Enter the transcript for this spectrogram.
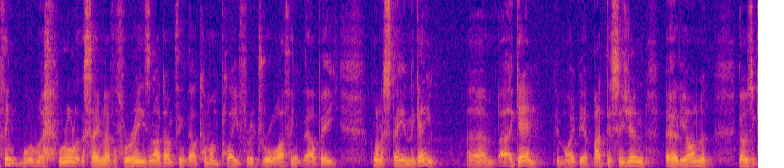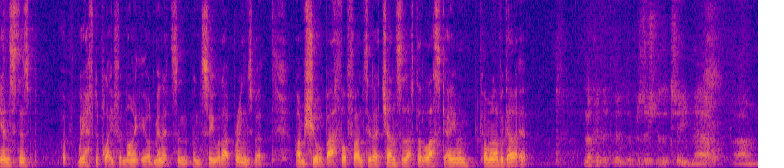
I think we're all at the same level for a reason. I don't think they'll come and play for a draw. I think they'll be want to stay in the game. Um, but again, it might be a bad decision early on and goes against us. But we have to play for 90 odd minutes and, and see what that brings. But I'm sure Bath will fancy their chances after the last game and come and have a go at it. Looking at the, the position of the team now, um,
